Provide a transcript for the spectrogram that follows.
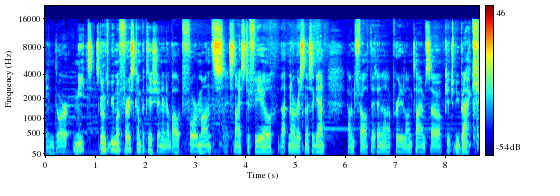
indoor meet. It's going to be my first competition in about four months. It's nice to feel that nervousness again. Haven't felt it in a pretty long time, so good to be back.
